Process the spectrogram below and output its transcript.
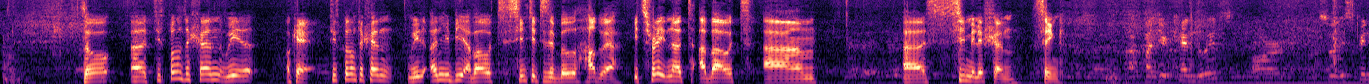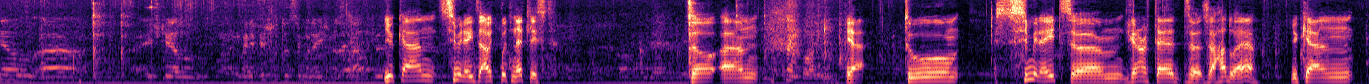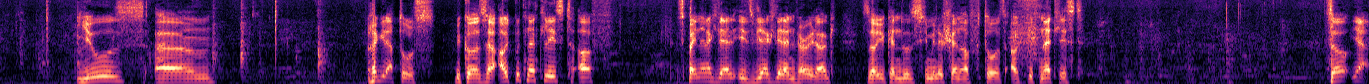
So uh, this presentation will okay, this presentation will only be about synthesizable hardware. It's really not about um, a simulation thing. But you can do it, or so is Spinal uh, HDL beneficial to simulation as well? You can simulate the output netlist. So um, yeah, to simulate um, generated the, the, hardware, you can use um, regular tools because the output netlist of SpinalHDL is VHDL and Verilog, so you can do the simulation of those output netlist. So yeah,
